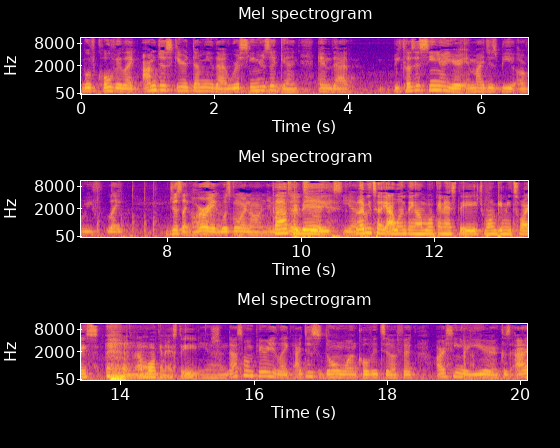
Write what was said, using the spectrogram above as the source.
with COVID, like I'm just scared, Demi, that we're seniors again, and that because it's senior year, it might just be a ref like, just like, all right, what's going on? It God might go two forbid. weeks. Yeah. Let me tell y'all one thing. I'm walking that stage. Won't give me twice. I'm walking that stage. Yeah, and that's one period. Like, I just don't want COVID to affect our senior year because I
